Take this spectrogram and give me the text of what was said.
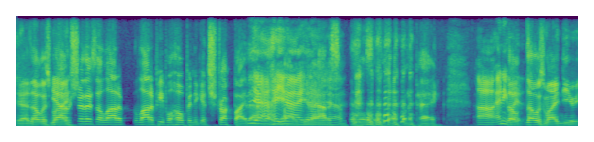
Yeah, that was yeah, my I'm sure there's a lot of a lot of people hoping to get struck by that. Yeah, right now yeah, get yeah, out of some bills that don't want to pay. Uh, anyway, that, that was my New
